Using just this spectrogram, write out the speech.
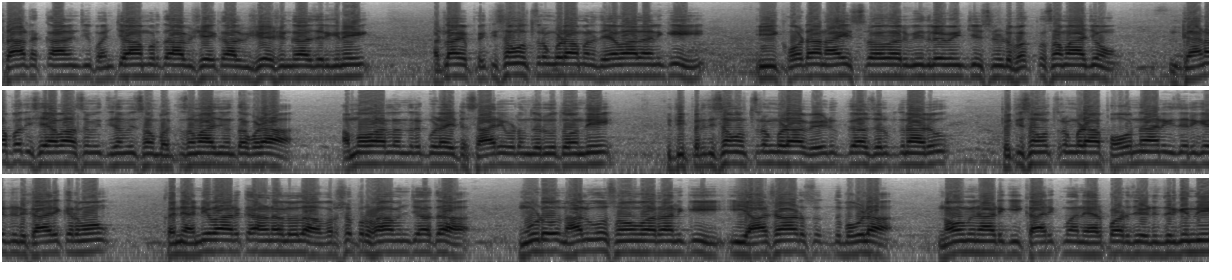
ప్రాతకాలం నుంచి పంచామృతాభిషేకాలు విశేషంగా జరిగినాయి. అట్లాగే ప్రతి సంవత్సరం కూడా మన దేవాలయానికి ఈ కోటా నాగేశ్వరరావు గారి వీధిలో వేయించేసిన భక్త సమాజం గణపతి సేవా సమితి సమి- భక్త సమాజం అంతా కూడా అమ్మవార్లందరికీ కూడా ఇటు సారి ఇవ్వడం జరుగుతోంది. ఇది ప్రతి సంవత్సరం కూడా వేడుకగా జరుపుతున్నారు. ప్రతి సంవత్సరం కూడా పౌర్ణానికి జరిగేటువంటి కార్యక్రమం. కానీ అనివార్య కారణాల వల్ల వర్ష ప్రభావం చేత మూడో నాలుగో సోమవారానికి ఈ ఆషాఢ శుద్ధ బహుళ నవమి నాటికి ఈ కార్యక్రమాన్ని ఏర్పాటు చేయడం జరిగింది.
